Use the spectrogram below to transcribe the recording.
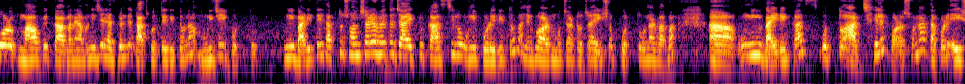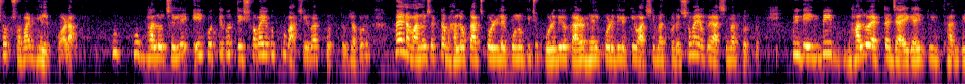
ওর মা ওকে মানে নিজের হাজব্যান্ডকে কাজ করতে দিত না, নিজেই করতো। উনি বাড়িতেই থাকতো, সংসারে হয়তো যা একটু কাজ ছিল উনি করে দিত মানে ঘর মোচা টোচা এইসব করতো ওনার বাবা। উনি বাইরের কাজ করতো, আর ছেলে পড়াশোনা, তারপর এইসব সবার হেল্প করা। খুব খুব ভালো ছেলে। এই করতে করতে সবাই ওকে খুব আশীর্বাদ করতো। যখন হয় না, মানুষ একটা ভালো কাজ করলে, কোনো কিছু করে দিল, কারও হেল্প করে দিলে কেউ আশীর্বাদ করে, সবাই ওকে আশীর্বাদ করতো। তুই দেখবি ভালো একটা জায়গায় তুই থাকবি,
